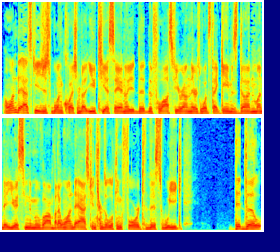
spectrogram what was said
I wanted to ask you just one question about UTSA. I know the, the philosophy around there is once that game is done, Monday you guys seem to move on. But I wanted to ask you in terms of looking forward to this week, did the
